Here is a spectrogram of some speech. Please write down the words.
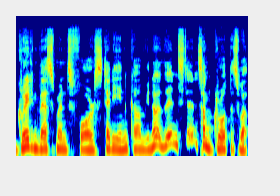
great investments for steady income you know and some growth as well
